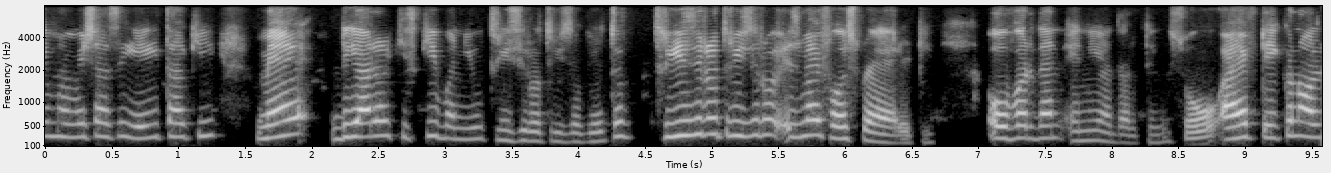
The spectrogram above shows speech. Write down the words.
एम हमेशा से यही था कि मैं डी आर आर किसकी बनी हूँ थ्री ज़ीरो थ्री ज़ीरो तो three zero three zero is my first priority over than any other thing. So, I have taken all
